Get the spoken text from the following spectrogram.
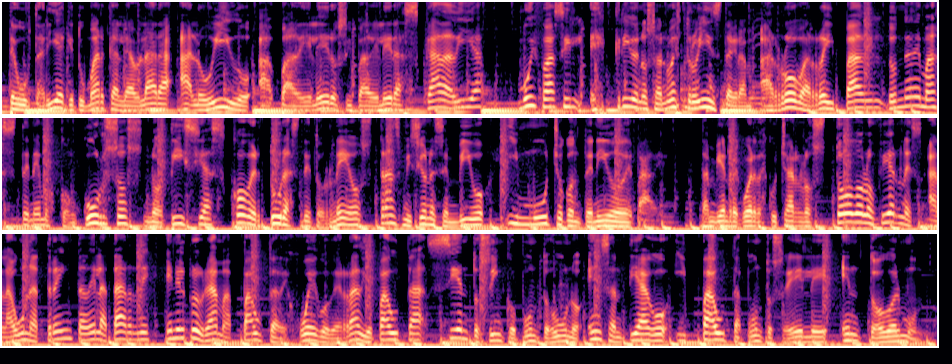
¿Te gustaría que tu marca le hablara al oído a padeleros y padeleras cada día? Muy fácil, escríbenos a nuestro Instagram, arroba reypadel, donde además tenemos concursos, noticias, coberturas de torneos, transmisiones en vivo y mucho contenido de pádel. También recuerda escucharnos todos los viernes a la 1.30 de la tarde en el programa Pauta de Juego de Radio Pauta 105.1 en Santiago y pauta.cl en todo el mundo.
